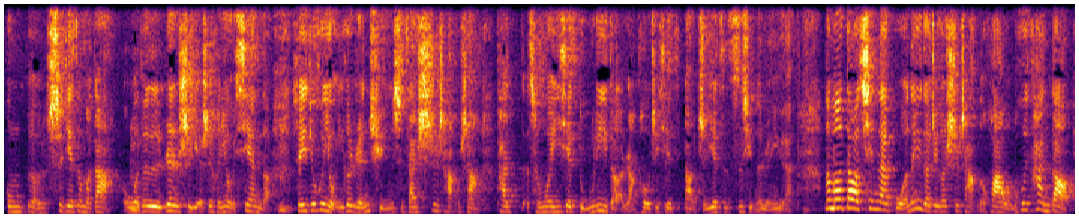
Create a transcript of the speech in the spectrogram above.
公呃，世界这么大，我的认识也是很有限的，所以就会有一个人群是在市场上，他成为一些独立的，然后这些啊、职业咨咨询的人员。那么到现在国内的这个市场的话，我们会看到，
